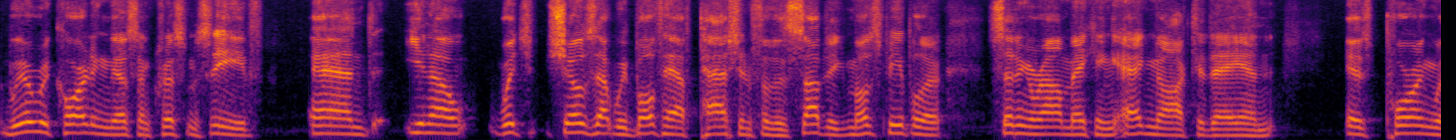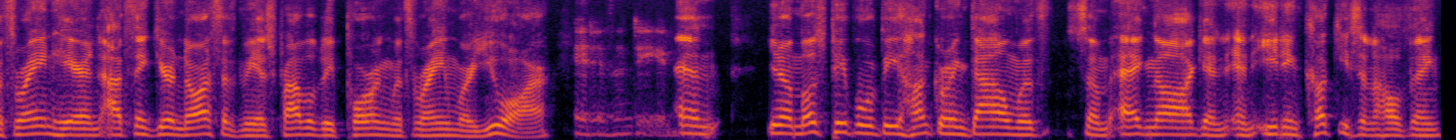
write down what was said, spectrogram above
we're recording this on Christmas Eve, and you know, which shows that we both have passion for the subject. Most people are sitting around making eggnog today, and is pouring with rain here, and I think you're north of me. It's probably pouring with rain where you are. It is indeed. And you know, most people would be hunkering down with some eggnog and, and eating cookies and the whole thing.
